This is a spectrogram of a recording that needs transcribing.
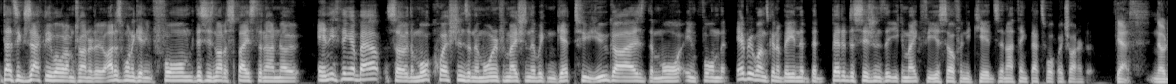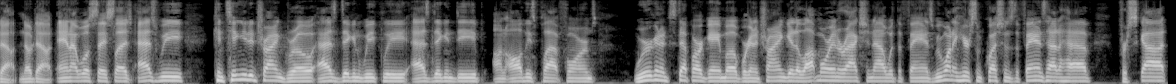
That's exactly what I'm trying to do. I just want to get informed. This is not a space that I know anything about. So the more questions and the more information that we can get to you guys, the more informed that everyone's going to be and the better decisions that you can make for yourself and your kids. And I think that's what we're trying to do. Yes, no doubt, no doubt. And I will say, Sledge, as we continue to try and grow as Diggin' Weekly, as Diggin' Deep on all these platforms, we're going to step our game up. We're going to try and get a lot more interaction now with the fans. We want to hear some questions the fans had to have for Scott,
